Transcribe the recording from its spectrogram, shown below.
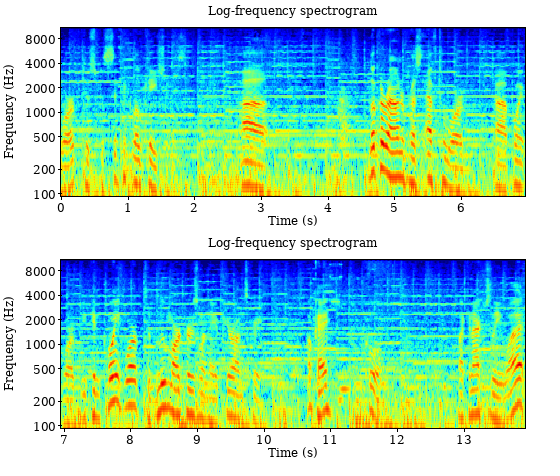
warp to specific locations. Uh, look around and press F to warp, uh, point warp. You can point warp to blue markers when they appear on screen. Okay, cool. So I can actually, what?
